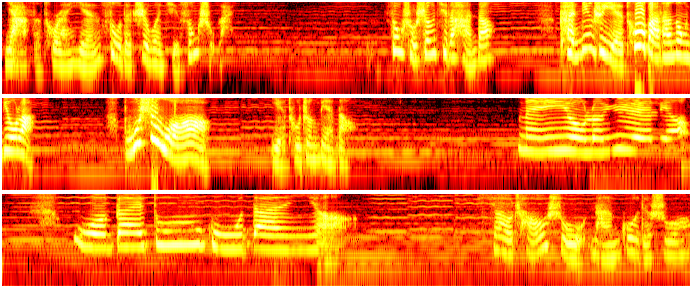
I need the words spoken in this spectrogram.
鸭子突然严肃的质问起松鼠来。松鼠生气的喊道：“肯定是野兔把它弄丢了，不是我。”野兔争辩道。没有了月亮，我该多孤单呀！小巢鼠难过的说。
